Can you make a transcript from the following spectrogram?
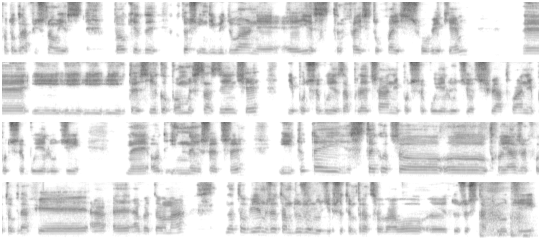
fotograficzną jest to, kiedy ktoś indywidualnie y, jest face to face z człowiekiem y, i, i, i to jest jego pomysł na zdjęcie. Nie potrzebuje zaplecza, nie potrzebuje ludzi od światła, nie potrzebuje ludzi od innych rzeczy. I tutaj z tego, co kojarzę fotografię Avedona, no to wiem, że tam dużo ludzi przy tym pracowało, duży sztab ludzi.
